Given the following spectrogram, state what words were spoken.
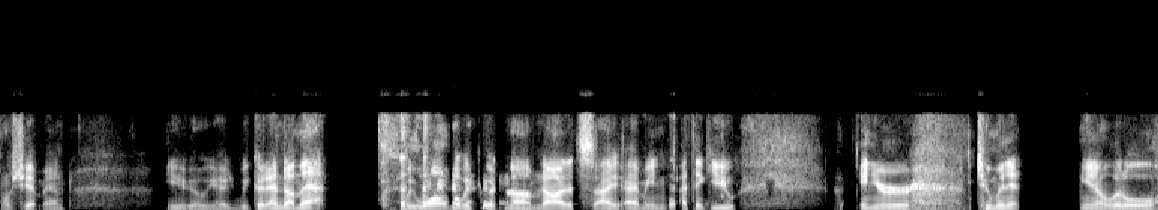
Oh shit, man. You, we could end on that. We won't, but we could. Um, no, that's I. I mean, I think you in your two minute, you know, little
